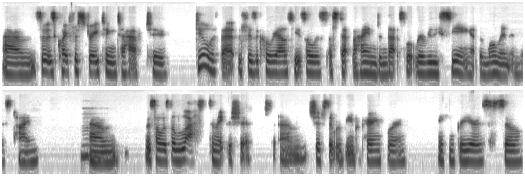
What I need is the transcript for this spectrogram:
Um, so it was quite frustrating to have to deal with that. The physical reality is always a step behind, and that's what we're really seeing at the moment in this time. Mm. Um, it's always the last to make the shift, um, shifts that we've been preparing for and making for years. So,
